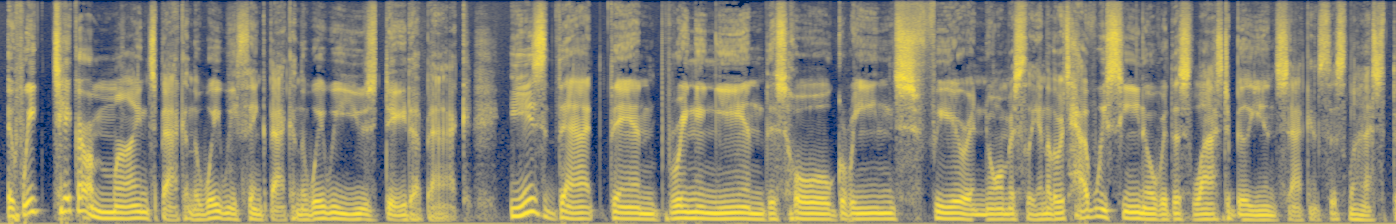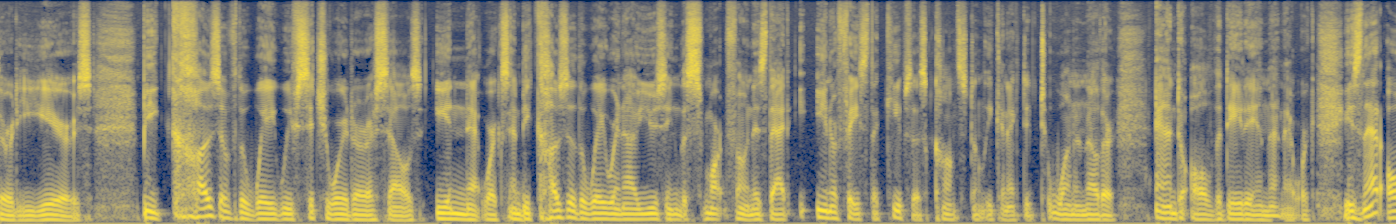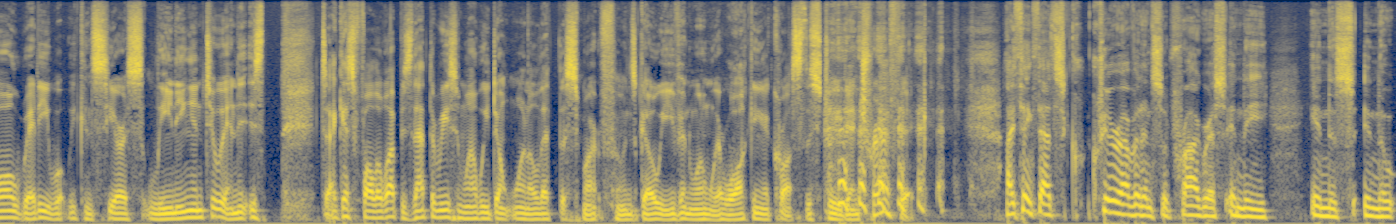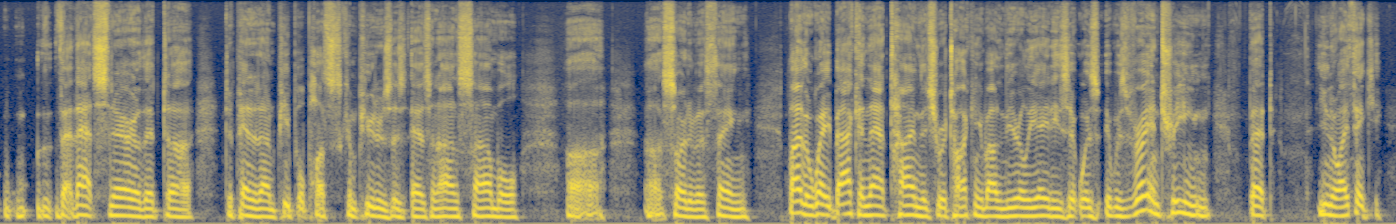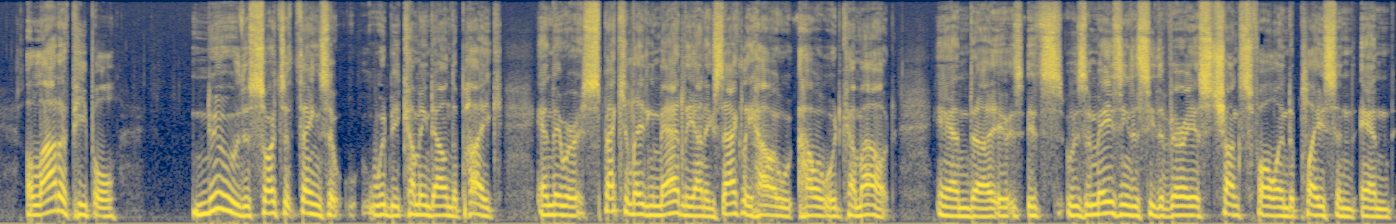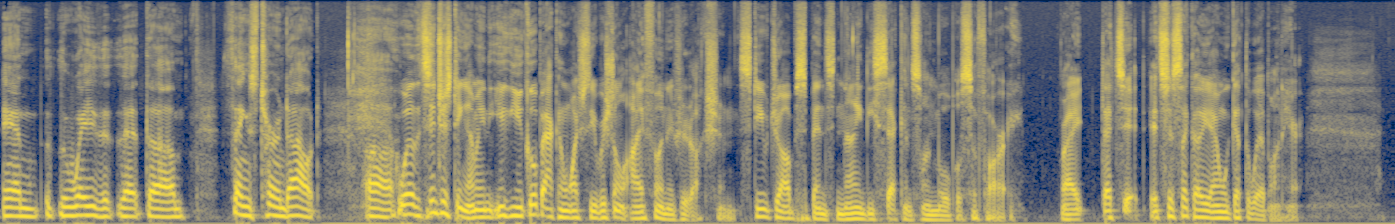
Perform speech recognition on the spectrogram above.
If we take our minds back and the way we think back and the way we use data back, is that then bringing in this whole green sphere enormously? In other words, have we seen over this last billion seconds, this last 30 years, because of the way we've situated ourselves in networks and because of the way we're now using the smartphone as that interface that keeps us constantly connected to one another and to all the data in that network, is that already what we can see us leaning into? And is, I guess, follow up, is that the reason why we don't want to let the smartphones go even when when we're walking across the street in traffic. I think that's clear evidence of progress in the in this in the that, that scenario that uh, depended on people plus computers as, as an ensemble uh, uh, sort of a thing. By the way, back in that time that you were talking about in the early '80s, it was it was very intriguing that you know I think a lot of people knew the sorts of things that would be coming down the pike, and they were speculating madly on exactly how how it would come out. And uh, it, was, it was amazing to see the various chunks fall into place and, and, and the way that, that um, things turned out. Uh, well, it's interesting. I mean, you, you go back and watch the original iPhone introduction. Steve Jobs spends 90 seconds on mobile Safari, right? That's it. It's just like, oh, yeah, we got the web on here.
